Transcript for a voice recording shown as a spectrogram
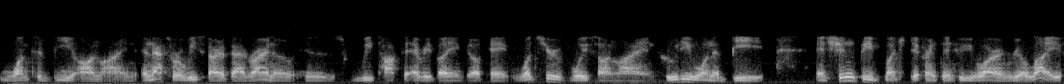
want to be online. And that's where we start at Bad Rhino is we talk to everybody and go, okay, what's your voice online? Who do you want to be? It shouldn't be much different than who you are in real life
